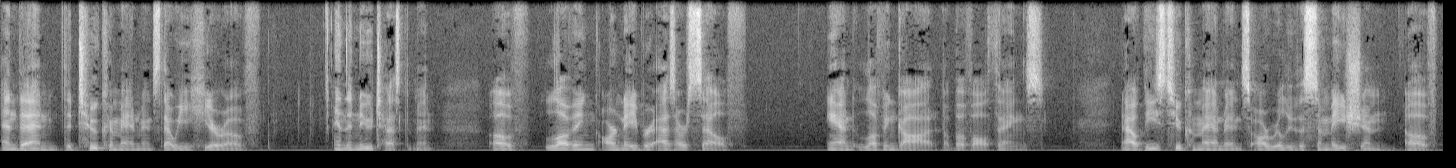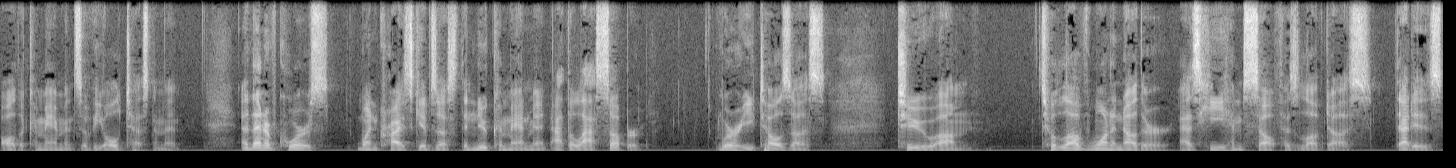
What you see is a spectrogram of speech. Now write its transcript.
and then the two commandments that we hear of in the New Testament of loving our neighbor as ourself and loving God above all things. Now, these two commandments are really the summation of all the commandments of the Old Testament. And then, of course, when Christ gives us the new commandment at the Last Supper, where he tells us to um, to love one another as he himself has loved us. That is,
